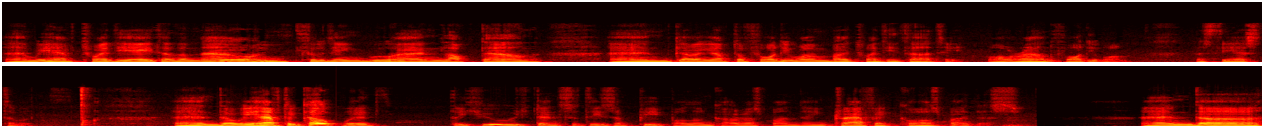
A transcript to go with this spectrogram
And we have 28 of them now, including Wuhan lockdown and going up to 41 by 2030, or around 41. That's the estimate. And uh, we have to cope with the huge densities of people and corresponding traffic caused by this. And uh,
